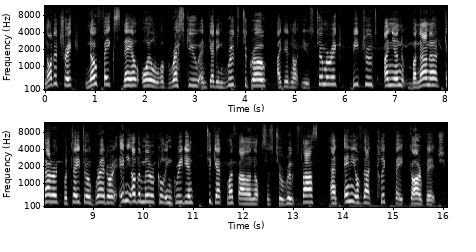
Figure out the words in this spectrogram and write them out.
not a trick, no fake snail oil of rescue and getting roots to grow. I did not use turmeric, beetroot, onion, banana, carrot, potato, bread or any other miracle ingredient to get my Phalaenopsis to root fast and any of that clickbait garbage.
